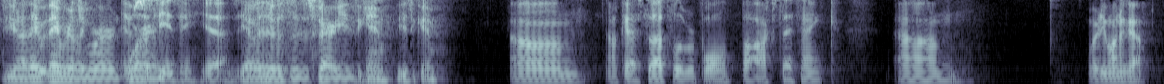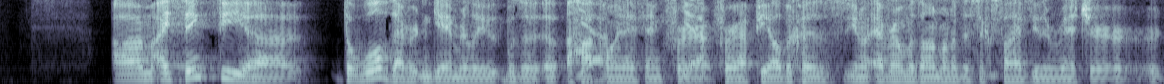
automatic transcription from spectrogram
you know, they, they really were. It was just easy. Yeah, it was Yeah, easy. it was, it was a very easy game. Easy game. Um. Okay, so that's Liverpool boxed. I think. Um. Where do you want to go? Um, I think the uh, the Wolves Everton game really was a, a, a hot Yeah. point. I think for Yeah. for FPL because you know everyone was on one of the six fives, either Rich or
